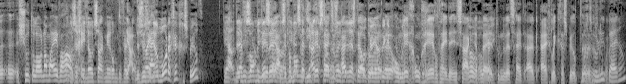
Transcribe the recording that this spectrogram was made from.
we eh Shootalo nou maar even Dan halen. is er geen noodzaak meer om te verkopen. ja, dus we Zijn zijn... nou morgen gespeeld? Ja, in verband met die wedstrijd- die wedstrijd is uitgesteld door eh, onre- ongeregeldheden in Zagreb. Oh, oké. eh, toen de wedstrijd uit eigenlijk gespeeld Mag eh, er zou publiek bij dan?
